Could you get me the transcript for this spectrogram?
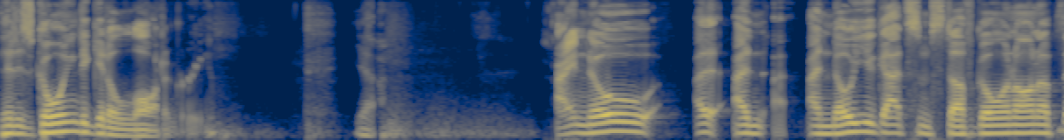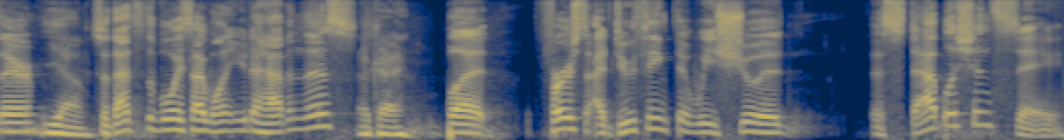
that is going to get a law degree. Yeah. I know I, I I know you got some stuff going on up there. Yeah. So that's the voice I want you to have in this. Okay. But first, I do think that we should establish and say,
